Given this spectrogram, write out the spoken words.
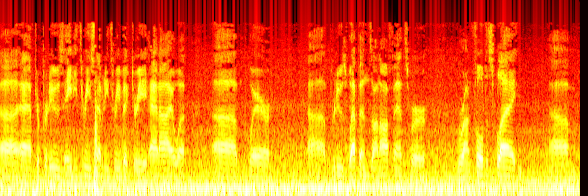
after Purdue's 83-73 victory at Iowa, uh, where uh, Purdue's weapons on offense were were on full display. Um,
